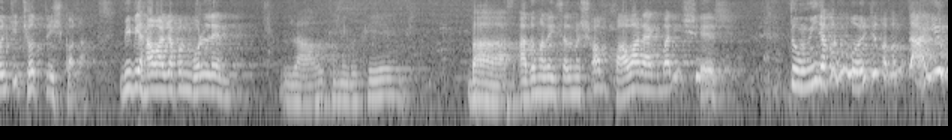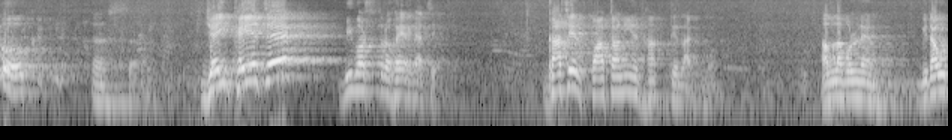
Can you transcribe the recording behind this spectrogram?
বলছি ছত্রিশ কলা। বিবি হাওয়া যখন বললেন, লাউ গো খেয়ে? বাস, আদম আলাই ইসলামের সব পাওয়ার একবারই শেষ। তুমি যখন বলছো তখন তাই হোক। যেই খেয়েছে, বিবস্ত্র হয়ে গেছে। গাছের পাতা নিয়ে ঢাকতে লাগল। আল্লাহ বললেন আউট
